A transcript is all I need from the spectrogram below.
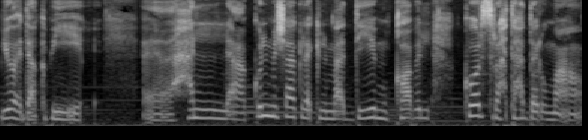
بيوعدك بحل آه، كل مشاكلك المادية مقابل كورس رح تحضره معه.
